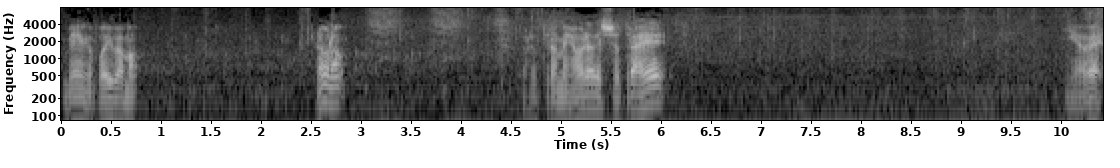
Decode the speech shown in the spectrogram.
Venga, pues ahí vamos. no Para otra mejora de esos trajes. Y a ver.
